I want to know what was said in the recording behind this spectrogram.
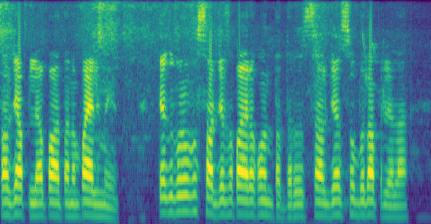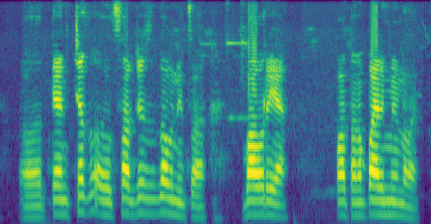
सर्जा आपल्याला पाहताना पाहायला मिळेल. त्याचबरोबर सर्जाचा पायरा कोणता? तर सर्जासोबत आपल्याला त्यांच्याच सरजाच्या धावणीचा बावऱ्या पाहताना पाहायला मिळणार. आहे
